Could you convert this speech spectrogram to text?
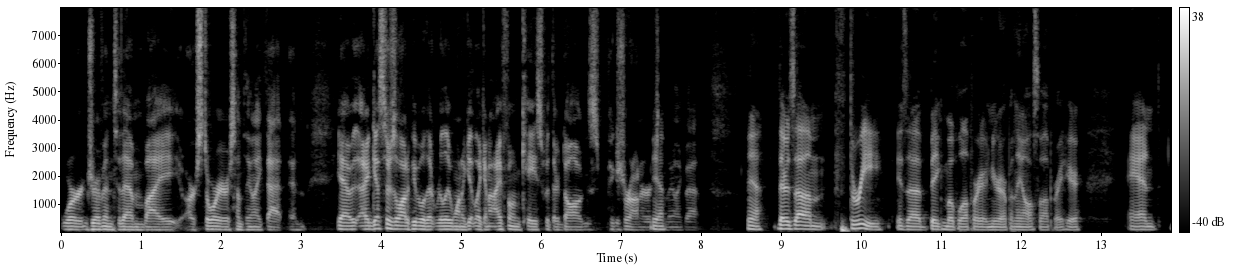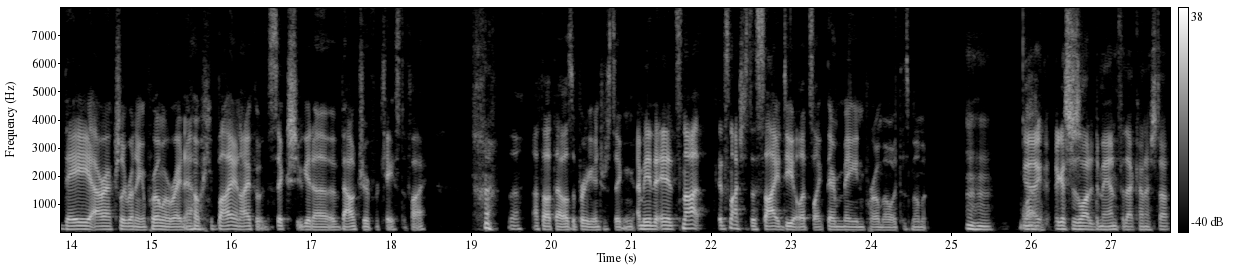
were driven to them by our story or something like that. And yeah, I guess there's a lot of people that really want to get like an iPhone case with their dog's picture on it or Yeah. something like that. Yeah, there's um three is a big mobile operator in Europe, and they also operate here. And they are actually running a promo right now. You buy an iPhone six, you get a voucher for Casetify. So I thought that was a pretty interesting. I mean, it's not it's not just a side deal; it's like their main promo at this moment. Mm-hmm. Yeah, I, I guess there's a lot of demand for that kind of stuff.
